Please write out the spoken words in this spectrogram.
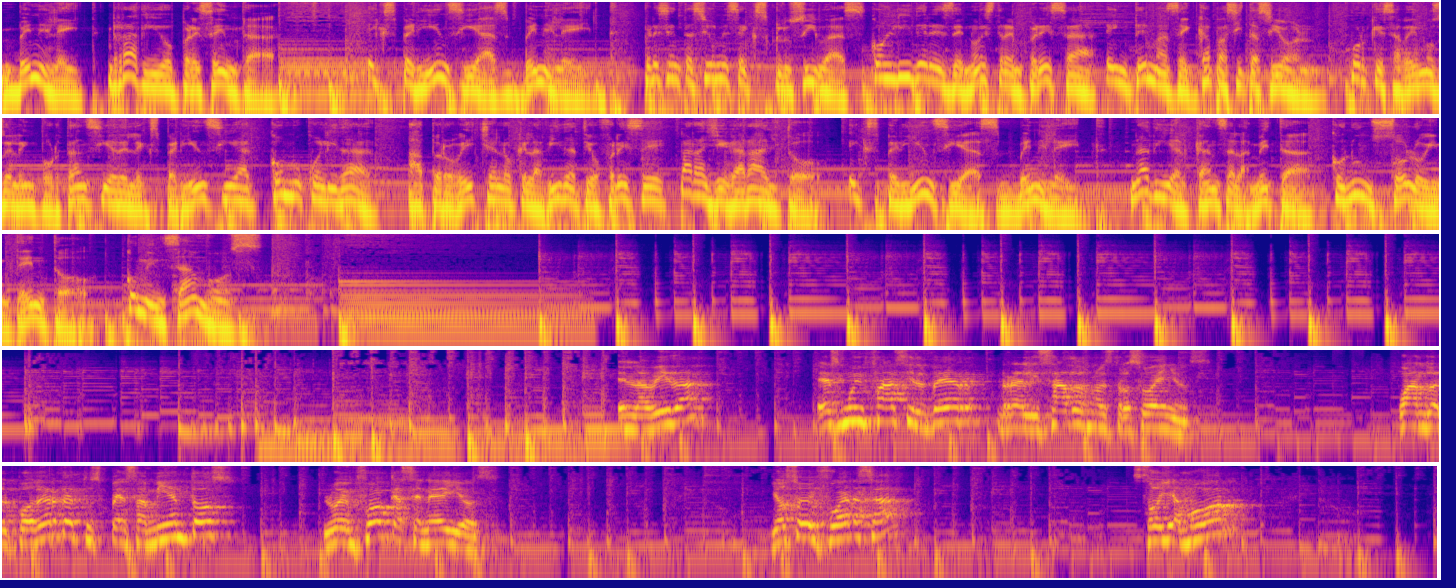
Benelate Radio presenta Experiencias Benelate. Presentaciones exclusivas con líderes de nuestra empresa en temas de capacitación, porque sabemos de la importancia de la experiencia como cualidad. Aprovecha lo que la vida te ofrece para llegar alto. Experiencias Benelate. Nadie alcanza la meta con un solo intento. Comenzamos. En la vida es muy fácil ver realizados nuestros sueños. Cuando el poder de tus pensamientos lo enfocas en ellos. Yo soy fuerza, soy amor,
